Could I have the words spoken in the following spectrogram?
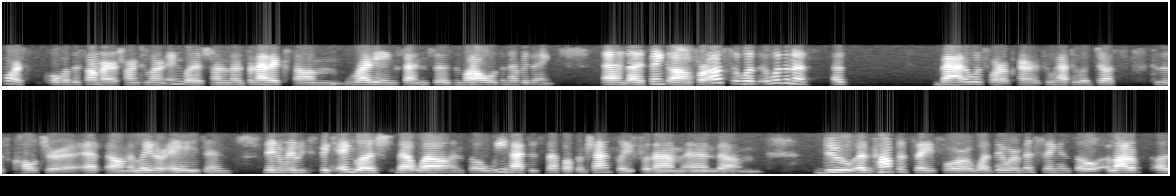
course over the summer trying to learn English, trying to learn phonetics, um, writing sentences and vowels and everything. And I think um, for us it was it wasn't as as bad it was for our parents who had to adjust to this culture at um, a later age and they didn't really speak English that well, and so we had to step up and translate for them and um, do and compensate for what they were missing. And so a lot of uh,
